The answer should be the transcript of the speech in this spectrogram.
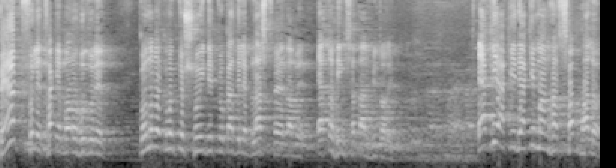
পেট ফুলে থাকে বড় হুজুরের। কোন রকম একটু শহীদের টোকা দিলে ব্লাস্ট হয়ে যাবে। এত হিংসা তার ভিতরে। একই একই একই মানহাজ, সব ভালো।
